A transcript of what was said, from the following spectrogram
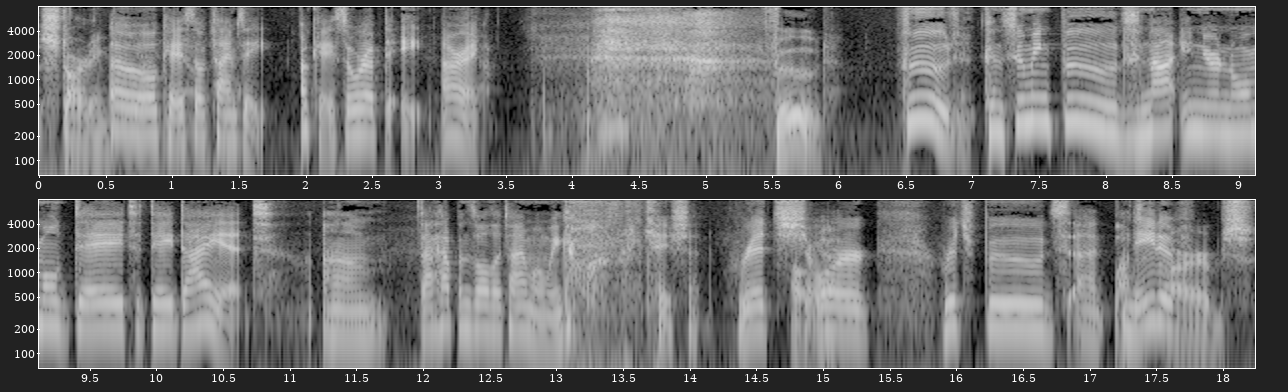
starting. To Oh, okay. So times eight. Okay. So we're up to eight. All right. Food. Food, consuming foods not in your normal day to day diet. Um, that happens all the time when we go on vacation. Rich Oh, yeah. or rich foods, uh, Lots native, of carbs.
